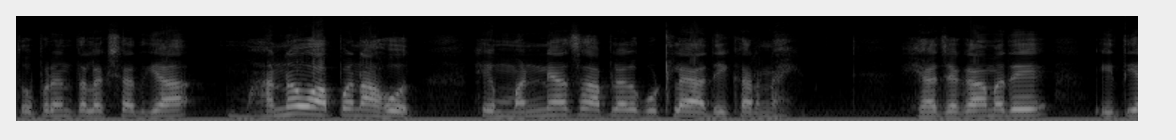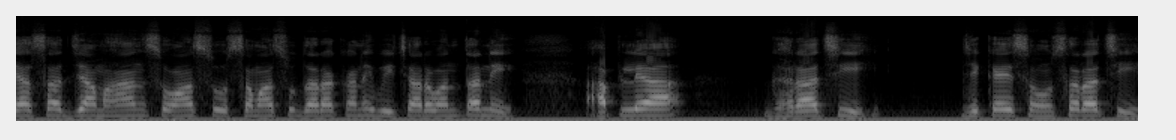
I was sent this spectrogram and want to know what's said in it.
तोपर्यंत लक्षात घ्या मानव आपण आहोत हे म्हणण्याचा आपल्याला कुठलाही अधिकार नाही. ह्या जगामध्ये इतिहासात ज्या महान समाज समाजसुधारकांनी विचारवंतांनी आपल्या घराची जे काही संसाराची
